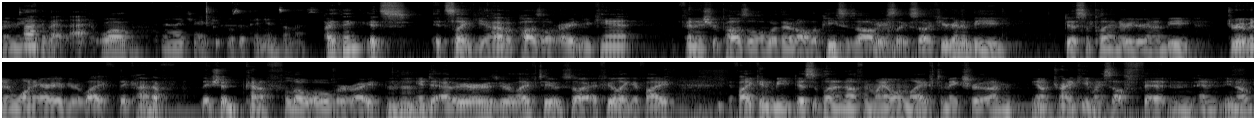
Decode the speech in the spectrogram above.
I mean, talk about that. well, I like hearing people's opinions on this. I think it's it's like you have a puzzle, right? And you can't finish your puzzle without all the pieces, obviously. So if you're going to be disciplined or you're going to be driven in one area of your life, they kind of they should kind of flow over, right, Mhm. into other areas of your life too. So I feel like if I if I can be disciplined enough in my own life to make sure that I'm, you know, trying to keep myself fit and and you know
